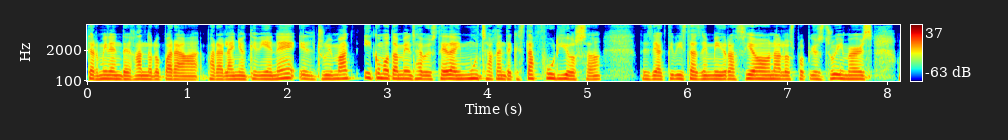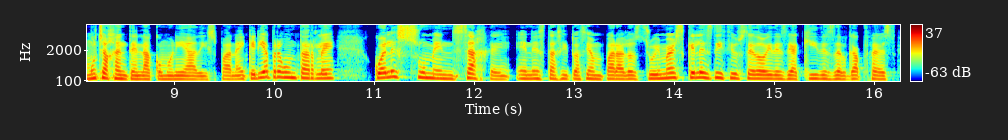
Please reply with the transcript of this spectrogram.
terminen dejándolo para, para el año que viene, el Dream Act. Y como también sabe usted, hay mucha gente que está furiosa, desde activistas de inmigración a los propios Dreamers, mucha gente en la comunidad hispana. Y quería preguntarle cuál es su mensaje en esta situación para los Dreamers. ¿Qué les dice usted hoy desde aquí, desde el GapFest,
